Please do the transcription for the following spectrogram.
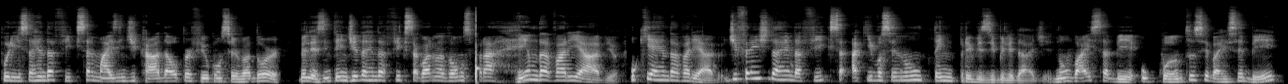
Por isso, a renda fixa é mais indicada ao perfil conservador. Beleza, entendida a renda fixa, agora nós vamos para a renda variável. O que é renda variável? Diferente da renda fixa, aqui você não tem previsibilidade. Não vai saber o quanto você vai receber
